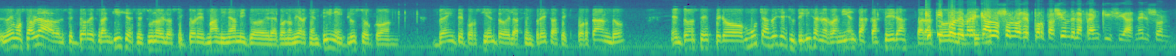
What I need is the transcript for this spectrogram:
lo hemos hablado, el sector de franquicias es uno de los sectores más dinámicos de la economía argentina, incluso con 20% de las empresas exportando. Entonces, pero muchas veces se utilizan herramientas caseras para... ¿Qué tipo de mercados son los de exportación de las franquicias, Nelson?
